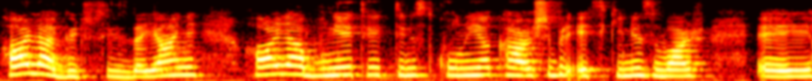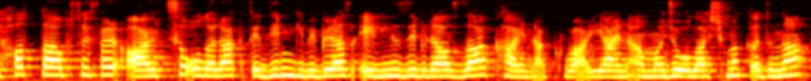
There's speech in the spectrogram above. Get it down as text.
Hala güç sizde. Yani hala bu niyet ettiğiniz konuya karşı bir etkiniz var. E, hatta bu sefer artı olarak dediğim gibi biraz elinizde biraz daha kaynak var. Yani amaca ulaşmak adına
